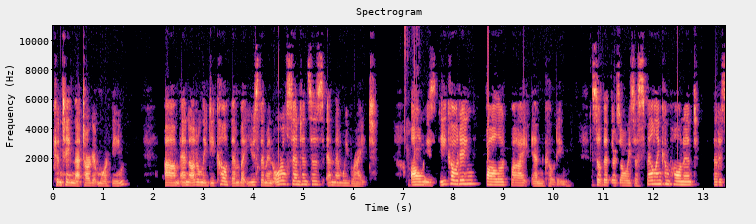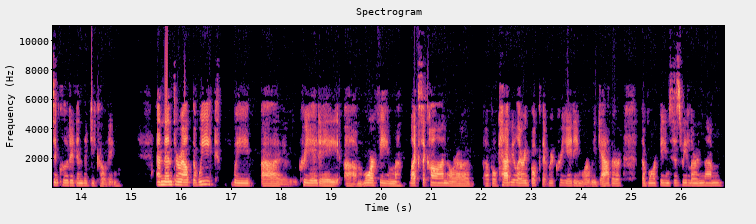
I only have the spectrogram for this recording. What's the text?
contain that target morpheme. Um, and not only decode them, but use them in oral sentences, and then we write. Okay. Always decoding followed by encoding, so that there's always a spelling component that is included in the decoding. And then throughout the week, we uh, create a, a, um, morpheme lexicon or a, a, vocabulary book that we're creating where we gather the morphemes as we learn them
